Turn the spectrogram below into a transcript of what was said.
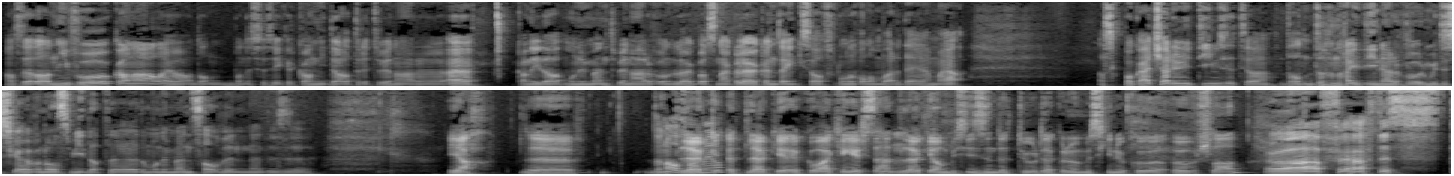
als hij dat niveau kan halen, ja, dan, dan is hij zeker kandidaat ritwinnaar... eh, kandidaat monumentwinnaar van Luik, Bastenaken, Luik en denk ik zelfs Ronde van Lombardije. Maar ja... Als ik Pogacar in je team zit, ja, dan, dan had je die naar voren moeten schuiven als wie dat de monument zal winnen. hè. Dus, Ja, de, de het, Alfa luikje... Oh, ik ging eerst zeggen, het Hmm. luikje ambities in de Tour, dat kunnen we misschien ook overslaan. Ja, ja, het is, het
